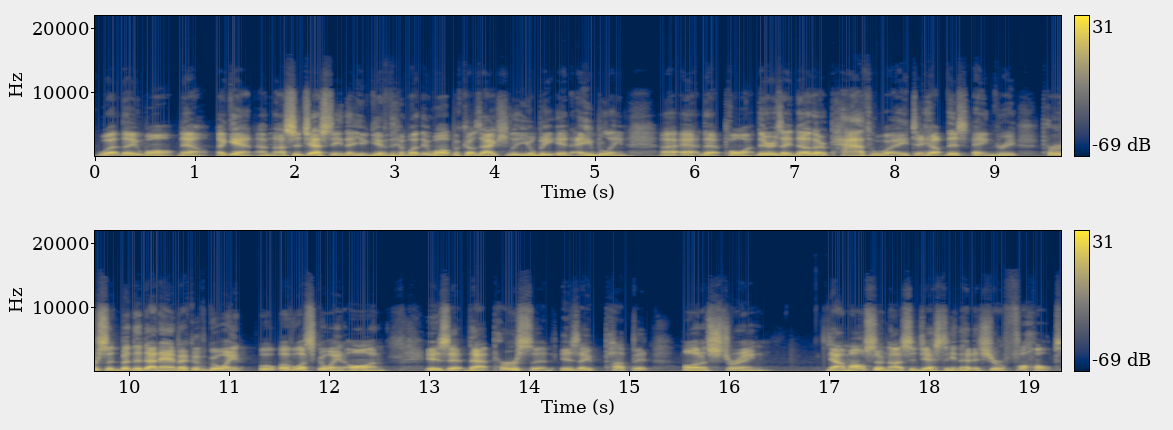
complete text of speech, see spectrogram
what they want. Now, again, I'm not suggesting that you give them what they want because actually you'll be enabling uh, at that point. There is another pathway to help this angry person, but the dynamic of going of what's going on is that that person is a puppet on a string. Now, I'm also not suggesting that it's your fault.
